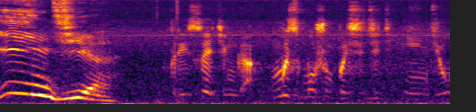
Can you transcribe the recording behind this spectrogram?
Индия. 3 сеттинга. Мы сможем посетить Индию,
